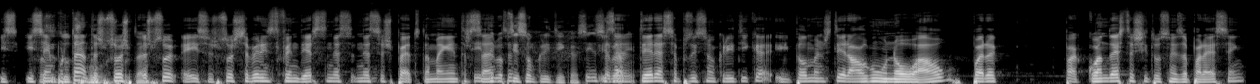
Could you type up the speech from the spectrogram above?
isso, isso é importante, as pessoas, as pessoas, é isso, as pessoas saberem defender-se nesse, nesse aspecto também é interessante. Sim, ter uma posição crítica, sim, Exato, ter essa posição crítica e pelo menos ter algum know-how para, para quando estas situações aparecem,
